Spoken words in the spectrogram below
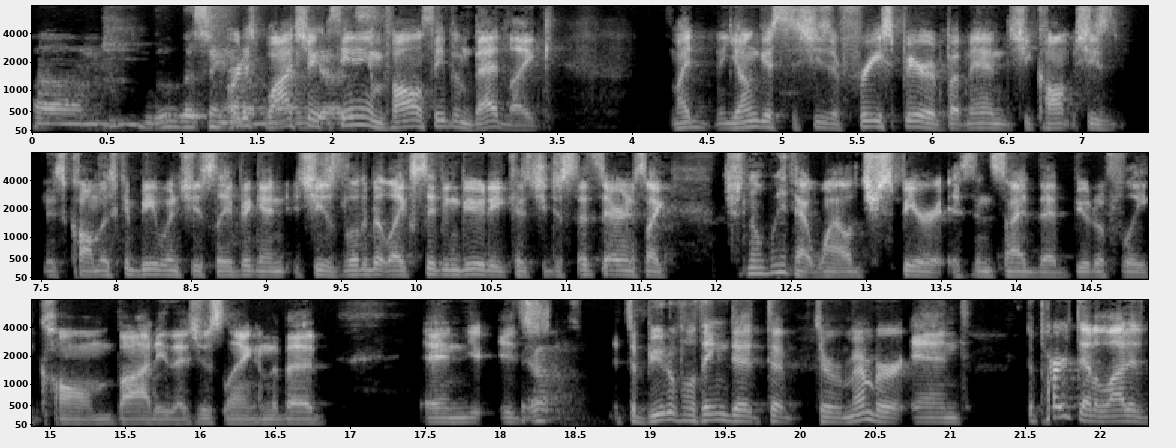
um, listening, or just watching, seeing him fall asleep in bed. Like my youngest, she's a free spirit, but man, she calm. She's as calm as can be when she's sleeping, and she's a little bit like Sleeping Beauty because she just sits there and it's like there's no way that wild spirit is inside that beautifully calm body that's just laying on the bed and it's yeah. it's a beautiful thing to, to to remember and the part that a lot of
